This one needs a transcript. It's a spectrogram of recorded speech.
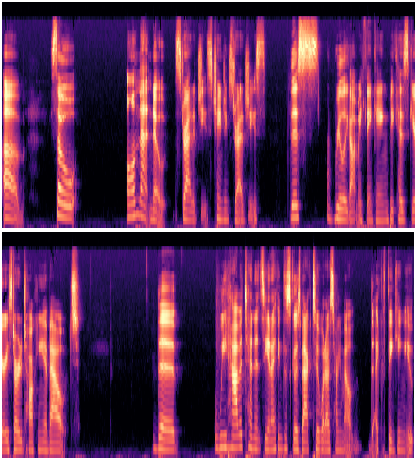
Um, so on that note, strategies, changing strategies. This really got me thinking because Gary started talking about the we have a tendency and I think this goes back to what I was talking about like thinking it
